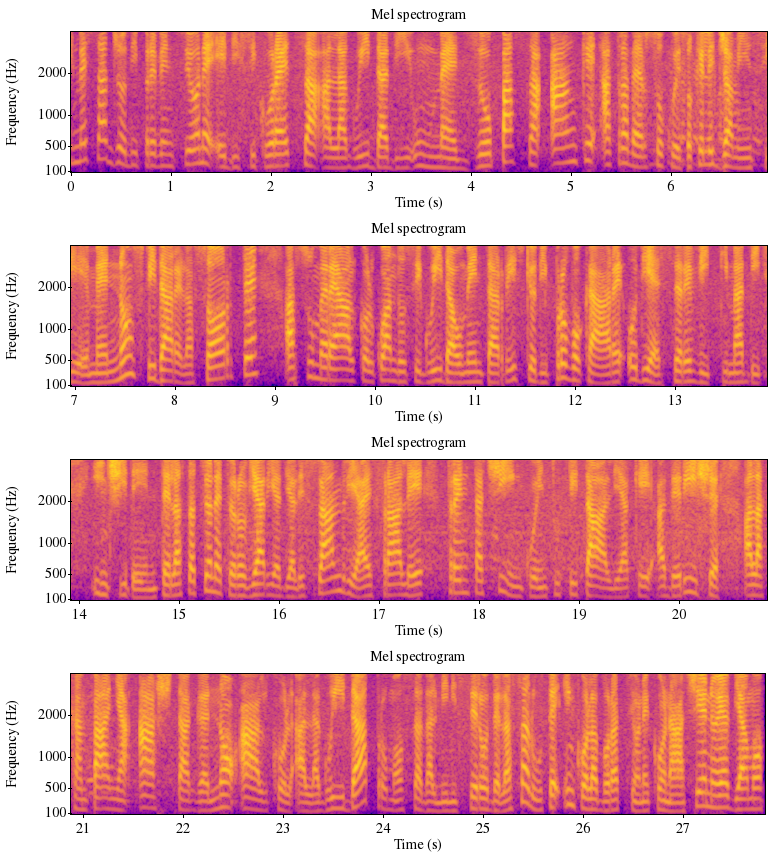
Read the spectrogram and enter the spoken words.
Il messaggio di prevenzione e di sicurezza alla guida di un mezzo passa anche attraverso questo che leggiamo insieme. Non sfidare la sorte, assumere alcol quando si guida aumenta il rischio di provocare o di essere vittima di incidente. La stazione ferroviaria di Alessandria è fra le 35 in tutta Italia che aderisce alla campagna hashtag no alcol alla guida promossa dal Ministero della Salute in collaborazione con ACI e noi abbiamo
